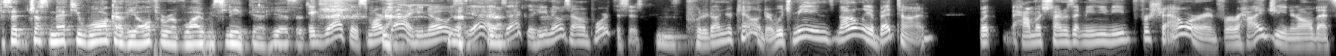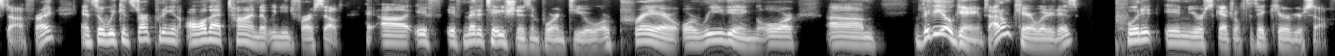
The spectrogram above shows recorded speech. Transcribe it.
I said just Matthew Walker, the author of Why We Sleep. Yeah, he has it. Exactly. Smart guy. He knows. yeah, yeah, exactly. He knows how important this is. Mm. Put it on your calendar, which means not only a bedtime, but how much time does that mean you need for shower and for hygiene and all that stuff, right? And so we can start putting in all that time that we need for ourselves. Uh, if if meditation is important to you, or prayer, or reading, or um, video games, I don't care what it is. Put it in your schedule to take care of yourself.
